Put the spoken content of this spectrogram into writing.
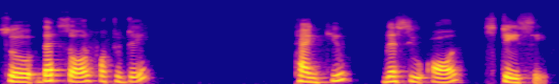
So that's all for today. Thank you. Bless you all. Stay safe.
